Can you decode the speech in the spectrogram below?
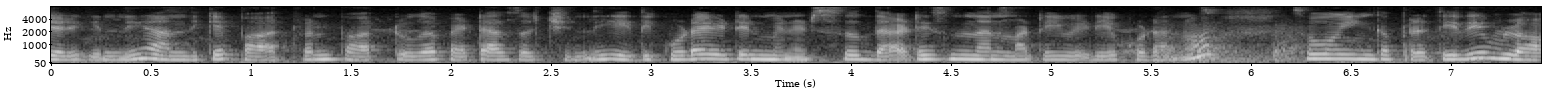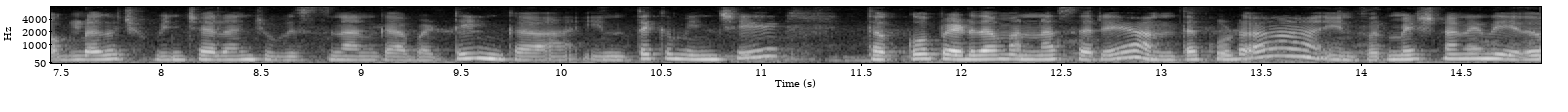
జరిగింది అందుకే పార్ట్ వన్ పార్ట్ టూగా పెట్టాల్సి వచ్చింది. ఇది కూడా ఎయిటీన్ మినిట్స్ దాటేసింది అనమాట ఈ వీడియో కూడాను. సో ఇంకా ఇంకా ప్రతిదీ వ్లాగ్ లాగా చూపించాలని చూపిస్తున్నాను కాబట్టి ఇంకా ఇంతకు మించి తక్కువ పెడదామన్నా సరే అంతా కూడా ఇన్ఫర్మేషన్ అనేది ఏదో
